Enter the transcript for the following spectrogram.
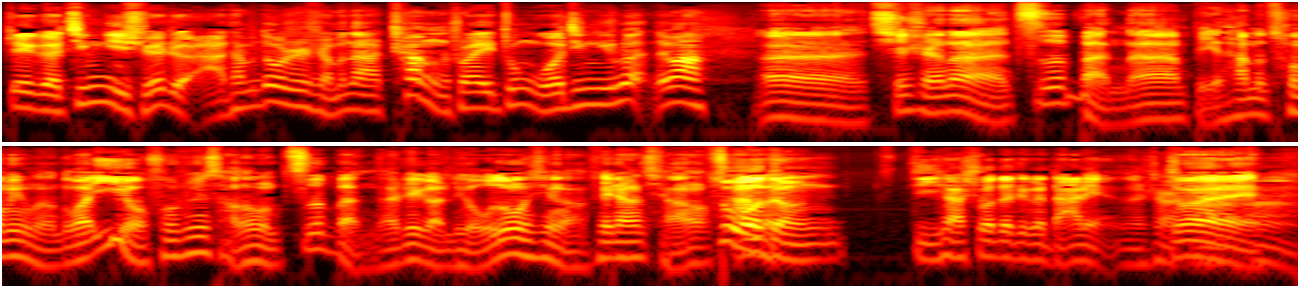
这个经济学者啊，他们都是什么呢？唱衰中国经济论，对吧？呃，其实呢，资本呢比他们聪明得多，一有风吹草动，资本的这个流动性啊非常强。坐等底下说的这个打脸的事儿。对嗯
